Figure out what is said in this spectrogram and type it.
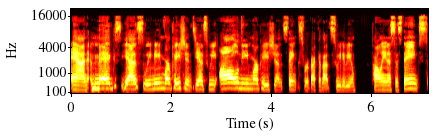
And Megs, yes, we need more patience. Yes, we all need more patience. Thanks, Rebecca. That's sweet of you. Paulina says, thanks.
